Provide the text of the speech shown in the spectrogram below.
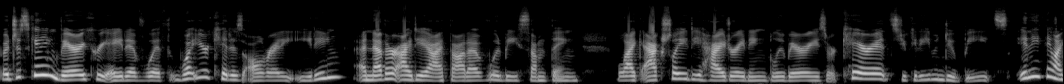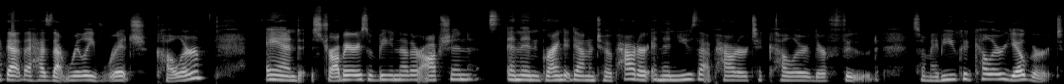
But just getting very creative with what your kid is already eating. Another idea I thought of would be something like actually dehydrating blueberries or carrots. You could even do beets, anything like that that has that really rich color. And strawberries would be another option. And then grind it down into a powder and then use that powder to color their food. So maybe you could color yogurt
